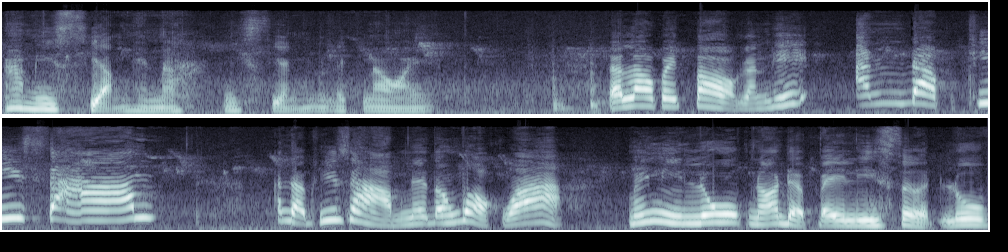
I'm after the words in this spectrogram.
อ่ามีเสียงเห็นไหมมีเสียงเล็กน้อย แล้วเราไปต่อกันที่อันดับที่สามอันดับที่สามเนี่ยต้องบอกว่าไม่มีรูปเนาะเดี๋ยวไปรีเสิร์ชรูป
